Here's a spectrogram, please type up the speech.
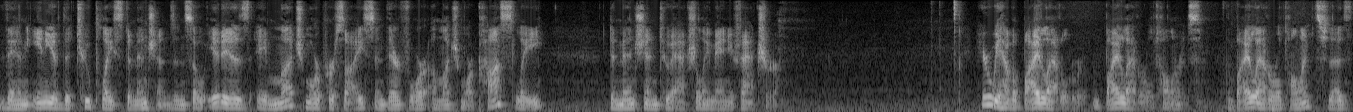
than any of the two place dimensions. And so it is a much more precise and therefore a much more costly dimension to actually manufacture. Here we have a bilateral, bilateral tolerance. The bilateral tolerance says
